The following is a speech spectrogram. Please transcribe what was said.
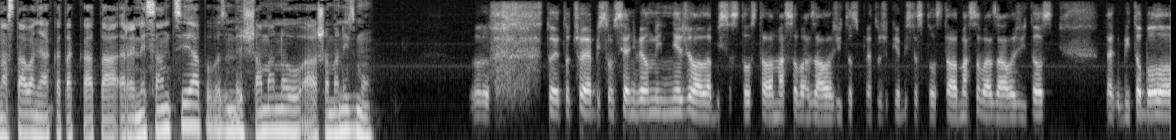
nastáva nejaká taká tá renesancia, povedzme, šamanov a šamanizmu? To je to, čo ja by som si ani veľmi neželal, aby sa z toho stala masová záležitosť, pretože keby sa z toho stala masová záležitosť, tak by to bolo,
